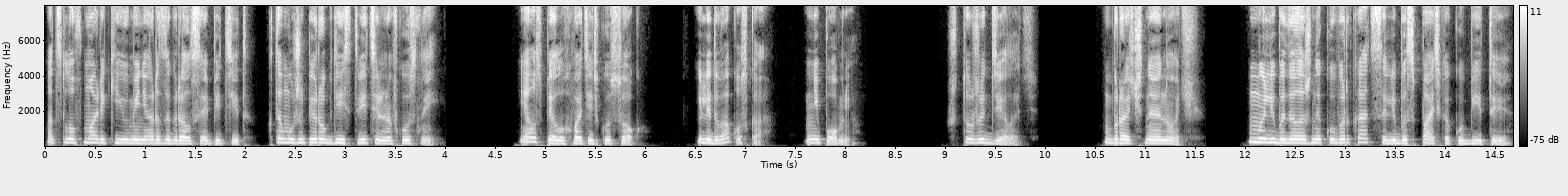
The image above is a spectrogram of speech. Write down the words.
От слов Марики у меня разыгрался аппетит. К тому же пирог действительно вкусный. Я успел ухватить кусок. Или два куска. Не помню. Что же делать? Брачная ночь. Мы либо должны кувыркаться, либо спать, как убитые.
